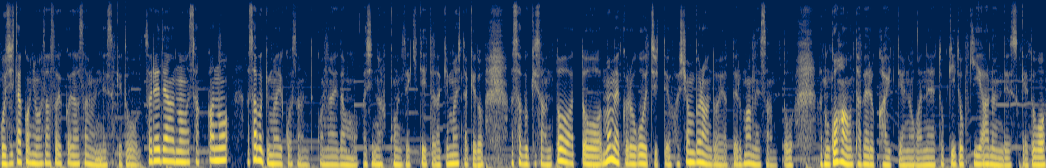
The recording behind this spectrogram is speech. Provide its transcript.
ご自宅にお誘いくださるんですけどそれであの作家の朝吹まりこさんってこの間も味の副音声来ていただきましたけど朝吹さんとあと豆黒河内っていうファッションブランドをやってる豆さんとあのご飯を食べる会っていうのがね時々あるんですけど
